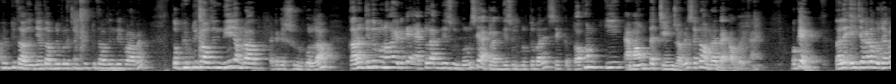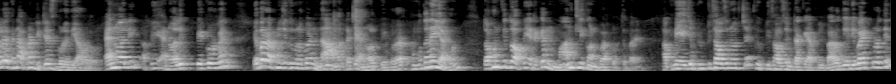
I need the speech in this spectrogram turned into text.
ফিফটি থাউজেন্ড যেহেতু আপনি বলেছেন ফিফটি থাউজেন্ড দিয়ে করাবেন, তো ফিফটি থাউজেন্ড দিয়েই আমরা এটাকে শুরু করলাম। কারোর যদি মনে হয় এটাকে এক লাখ দিয়ে শুরু করবে, সে এক লাখ দিয়ে শুরু করতে পারে। সে তখন কি অ্যামাউন্টটা চেঞ্জ হবে সেটাও আমরা দেখাবো এখানে ওকে তাহলে এই জায়গাটা বোঝা গেল, এখানে আপনার ডিটেলস ভরে দেওয়া হলো। অ্যানুয়ালি আপনি অ্যানুয়ালি পে করবেন। এবার আপনি যদি মনে করেন, না, আমার কাছে অ্যানুয়াল পে করার ক্ষমতা নেই এখন তখন কিন্তু আপনি এটাকে মান্থলি কনভার্ট করতে পারেন। আপনি এই যে ফিফটি থাউজেন্ড হচ্ছে ফিফটি থাউজেন্ডটাকে আপনি বারো দিয়ে ডিভাইড করে দিন।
